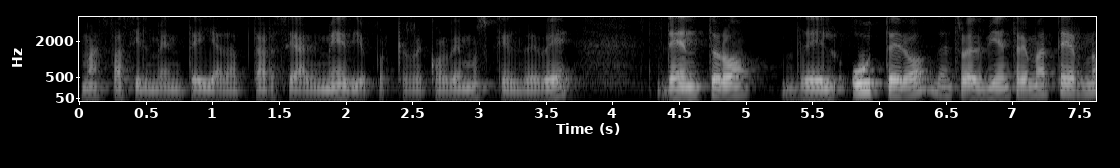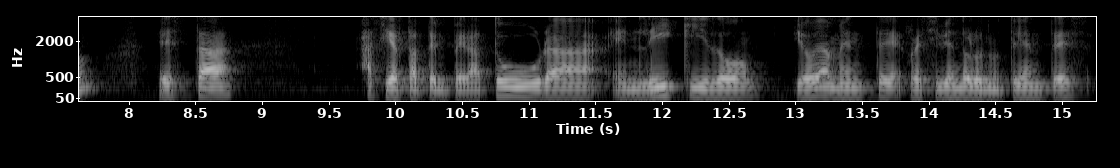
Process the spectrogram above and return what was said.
más fácilmente y adaptarse al medio, porque recordemos que el bebé dentro del útero, dentro del vientre materno, está a cierta temperatura, en líquido y obviamente recibiendo los nutrientes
